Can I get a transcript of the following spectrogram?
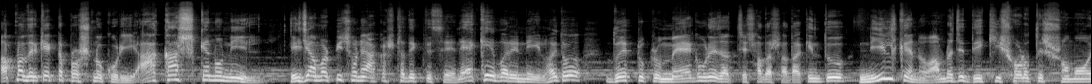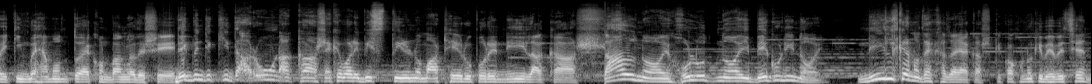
আপনাদেরকে একটা প্রশ্ন করি, আকাশ কেন নীল? এই যে আমার পিছনে আকাশটা দেখতেছেন, একেবারে নীল। হয়তো দু এক টুকরো ম্যাগ উড়ে যাচ্ছে সাদা সাদা, কিন্তু নীল কেন? আমরা যে দেখি শরতের সময় কিংবা হেমন্ত এখন বাংলাদেশে, দেখবেন যে কি দারুণ আকাশ, একেবারে বিস্তীর্ণ মাঠের উপরে নীল আকাশ। লাল নয়, হলুদ নয়, বেগুনি নয়। নীল কেন দেখা যায় আকাশকে? কখনো কি ভেবেছেন?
